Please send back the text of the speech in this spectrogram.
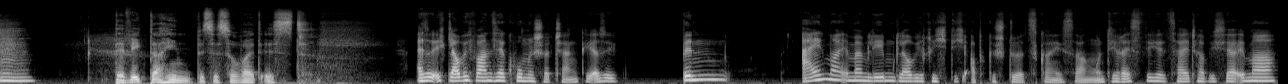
Mhm. Der Weg dahin, bis es soweit ist. Also ich glaube, ich war ein sehr komischer Junkie. Also ich bin einmal in meinem Leben, glaube ich, richtig abgestürzt, kann ich sagen. Und die restliche Zeit habe ich ja immer,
